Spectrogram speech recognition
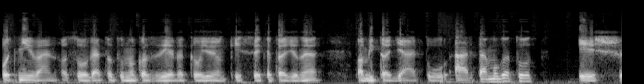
ott nyilván a szolgáltatónak az az érdeke, hogy olyan készüléket adjon el, amit a gyártó ártámogatott, és,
